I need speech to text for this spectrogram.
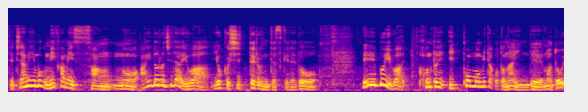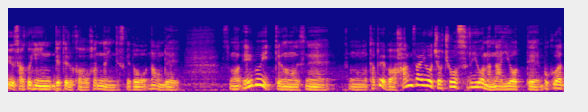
でちなみに僕三上さんのアイドル時代はよく知ってるんですけれど AV は本当に1本も見たことないんで、まあ、どういう作品出てるかは分かんないんですけどなのでその AV っていうのもですねその例えば犯罪を助長するような内容って僕は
